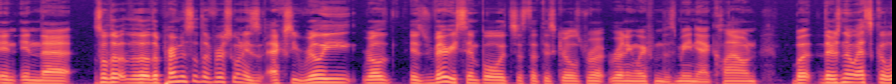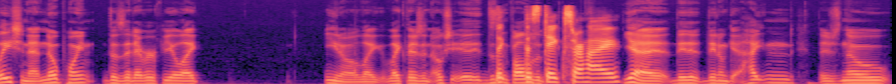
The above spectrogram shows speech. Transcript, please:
in in that so the, the the premise of the first one is actually really real is very simple. It's just that this girl's ru- running away from this maniac clown, but there's no escalation. At no point does it ever feel like you know, like like there's an ocean. It doesn't Like follow the the stakes are high. yeah they they don't get heightened there's no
